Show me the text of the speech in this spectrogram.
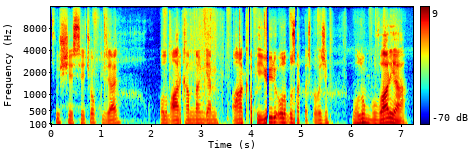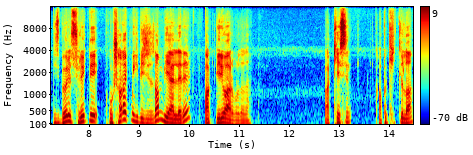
Su şişesi. Çok güzel. Oğlum arkamdan gel. Aha kapıyı yürü oğlum uzaklaş babacım. Oğlum bu var ya. Biz böyle sürekli koşarak mı gideceğiz lan bir yerlere? Bak biri var burada da. Bak kesin kapı kilitli lan.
